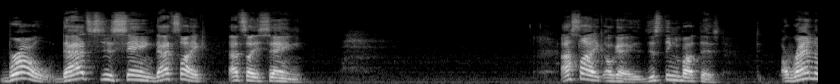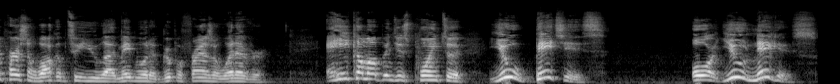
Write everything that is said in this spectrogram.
Bro, that's just saying that's like that's like saying that's like okay, just think about this. A random person walk up to you like maybe with a group of friends or whatever, and he come up and just point to you bitches or you niggas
